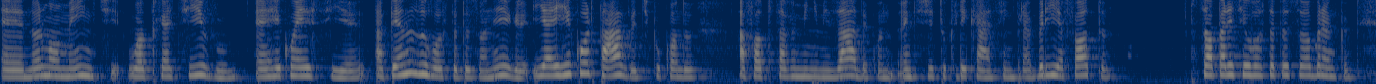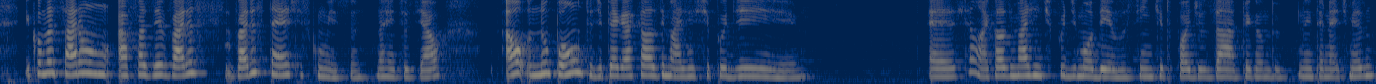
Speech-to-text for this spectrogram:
é, normalmente o aplicativo é, reconhecia apenas o rosto da pessoa negra e aí recortava, tipo, quando a foto estava minimizada, quando, antes de tu clicar assim para abrir a foto, só aparecia o rosto da pessoa branca. E começaram a fazer várias, vários testes com isso na rede social ao, no ponto de pegar aquelas imagens tipo de. É, sei lá, aquelas imagens tipo de modelo, assim, que tu pode usar pegando na internet mesmo.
